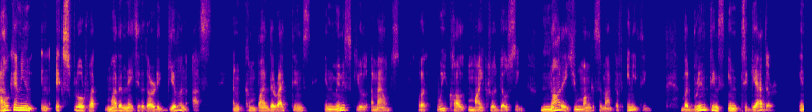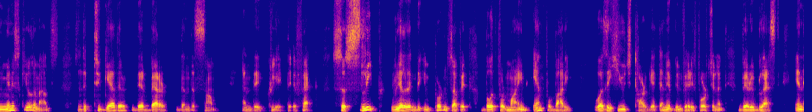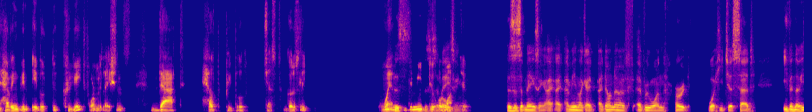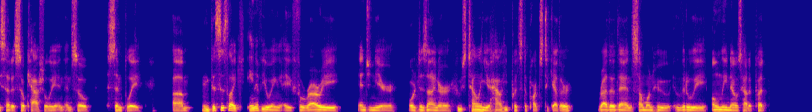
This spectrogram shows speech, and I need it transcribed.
how can you explore what Mother Nature has already given us and combine the right things in minuscule amounts, what we call microdosing, not a humongous amount of anything, but bring things in together in minuscule amounts so that together they're better than the sum and they create the effect. So, sleep, realizing the importance of it, both for mind and for body, was a huge target and have been very fortunate, very blessed in having been able to create formulations that help people just go to sleep when this, they need to or want to. This is amazing. I, I, I mean, like I, I don't know if everyone heard what he just said, even though he said it so casually and, and so simply. Um, this is like interviewing a Ferrari engineer or designer who's telling you how he puts the parts together rather than someone who literally only knows how to put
